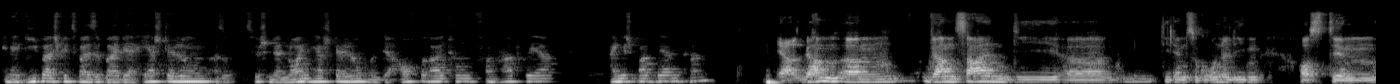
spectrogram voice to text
Energie beispielsweise bei der Herstellung, also zwischen der neuen Herstellung und der Aufbereitung von Hardware eingespart werden kann? Ja, also wir haben, ähm, wir haben Zahlen, die, äh, die dem zugrunde liegen aus dem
